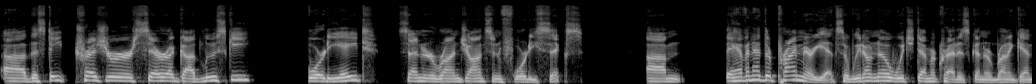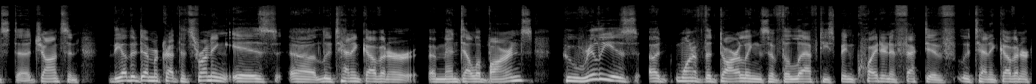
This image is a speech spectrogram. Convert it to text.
Uh, the state treasurer, Sarah Godlewski, 48. Senator Ron Johnson, 46. Um, they haven't had their primary yet, so we don't know which Democrat is going to run against uh, Johnson. The other Democrat that's running is uh, Lieutenant Governor uh, Mandela Barnes, who really is uh, one of the darlings of the left. He's been quite an effective lieutenant governor.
